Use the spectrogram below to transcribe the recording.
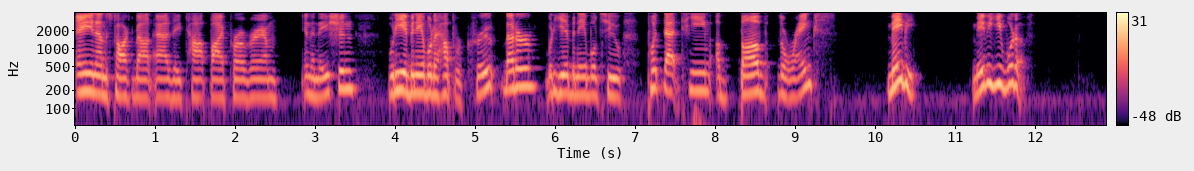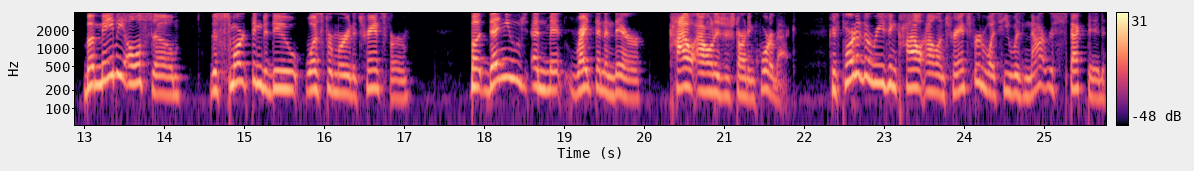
A&M's talked about as a top 5 program in the nation? Would he have been able to help recruit better? Would he have been able to put that team above the ranks? Maybe. Maybe he would have. But maybe also the smart thing to do was for Murray to transfer. But then you admit right then and there, Kyle Allen is your starting quarterback. Because part of the reason Kyle Allen transferred was he was not respected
